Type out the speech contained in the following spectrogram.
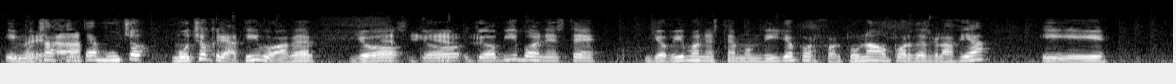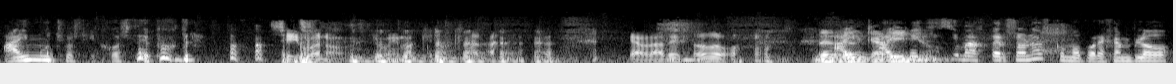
y mucha Era- gente mucho mucho creativo. A ver, yo Sí, sí, yo yo vivo en este yo vivo en este mundillo por fortuna o por desgracia y hay muchos hijos de puta. Sí, bueno, yo me imagino que habrá, que habrá de todo. Desde Hay, el hay cariño. bellísimas personas como por ejemplo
